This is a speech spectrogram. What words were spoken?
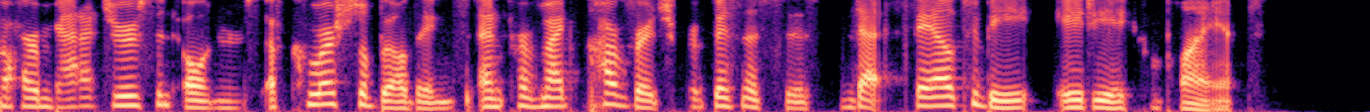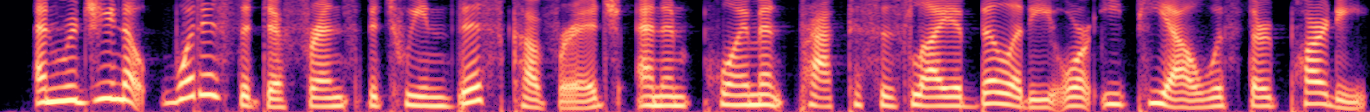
cover managers and owners of commercial buildings and provide coverage for businesses that fail to be ADA compliant. And Regina, what is the difference between this coverage and employment practices liability or EPL with third party?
